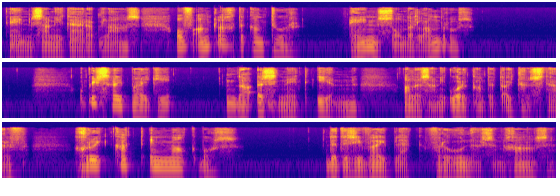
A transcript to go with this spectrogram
en sanitêre plaas of aanklagte kantoor en sonder landros. Op die sypaadjie, daar is net een, alles aan die oorkant het uitgesterf, groei kat en melkbos. Dit is die weiplek vir hoenders en ganse.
